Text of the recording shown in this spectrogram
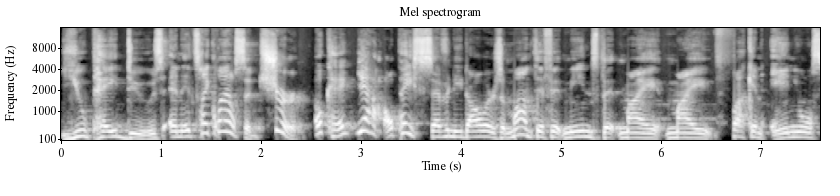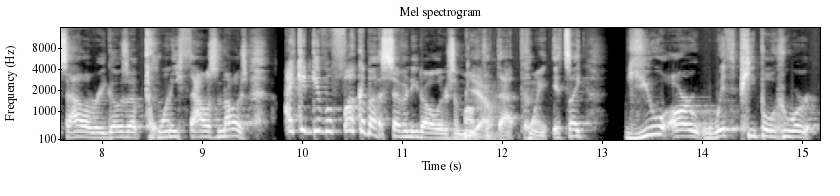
You pay dues, and it's like Lyle said, sure, okay, yeah, I'll pay seventy dollars a month if it means that my my fucking annual salary goes up twenty thousand dollars. I could give a fuck about seventy dollars a month Yeah. at that point. It's like you are with people who are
